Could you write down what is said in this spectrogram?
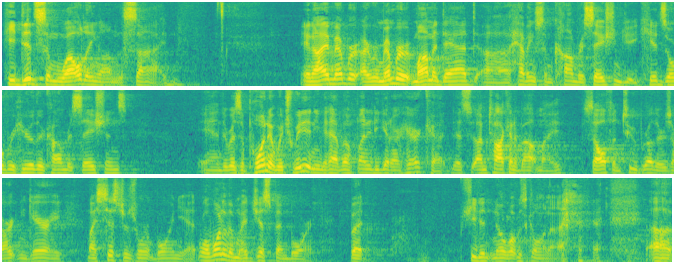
He did some welding on the side. And I remember, I remember mom and dad uh, having some conversations. Kids overhear their conversations. And there was a point at which we didn't even have enough money to get our hair cut. This, I'm talking about myself and two brothers, Art and Gary. My sisters weren't born yet. Well, one of them had just been born, but she didn't know what was going on. uh,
